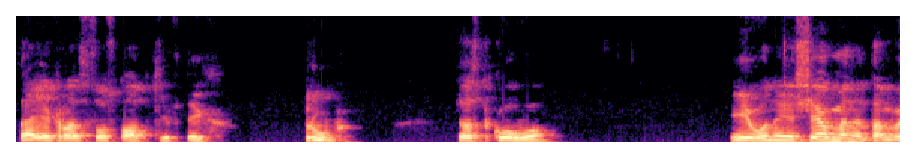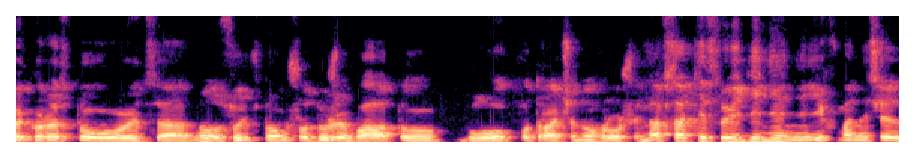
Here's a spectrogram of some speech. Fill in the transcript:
Це якраз з остатків тих труб частково. І вони ще в мене там використовуються. Ну, суть в тому, що дуже багато було потрачено грошей. На всякі соєдінення, їх в мене ще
